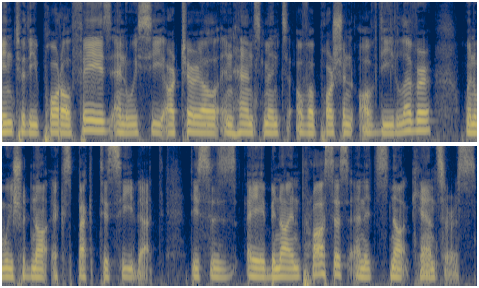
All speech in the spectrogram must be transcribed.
into the portal phase and we see arterial enhancement of a portion of the liver when we should not expect to see that. This is a benign process and it's not cancerous.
